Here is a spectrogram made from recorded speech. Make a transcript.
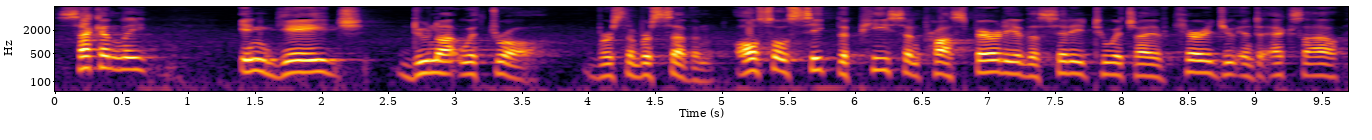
Secondly, engage, do not withdraw. Verse number seven. Also seek the peace and prosperity of the city to which I have carried you into exile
